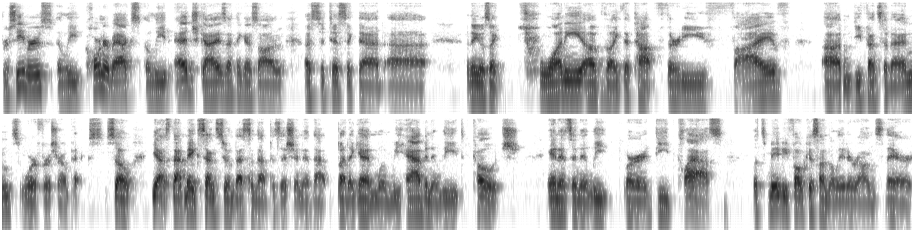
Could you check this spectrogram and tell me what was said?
receivers elite cornerbacks elite edge guys i think i saw a statistic that uh i think it was like 20 of like the top 35 um, defensive ends were first round picks. So yes that makes sense to invest in that position and that but again when we have an elite coach and it's an elite or a deep class let's maybe focus on the later rounds there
